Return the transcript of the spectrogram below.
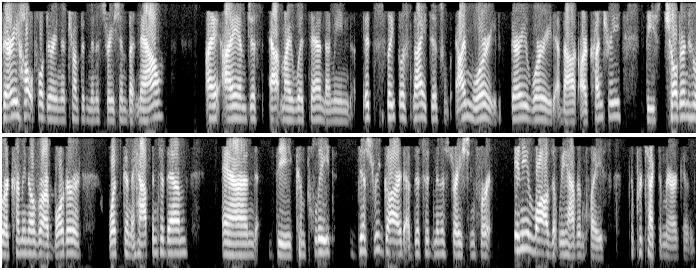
very hopeful during the Trump administration, but now I, I am just at my wits end. I mean, it's sleepless nights. It's I'm worried, very worried about our country, these children who are coming over our border, what's going to happen to them, and the complete disregard of this administration for any laws that we have in place to protect Americans.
